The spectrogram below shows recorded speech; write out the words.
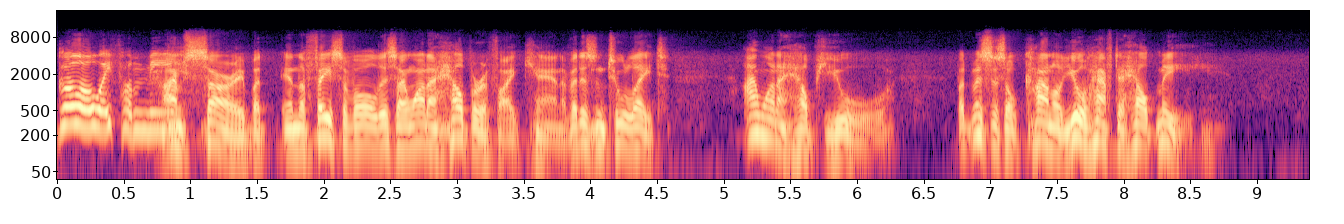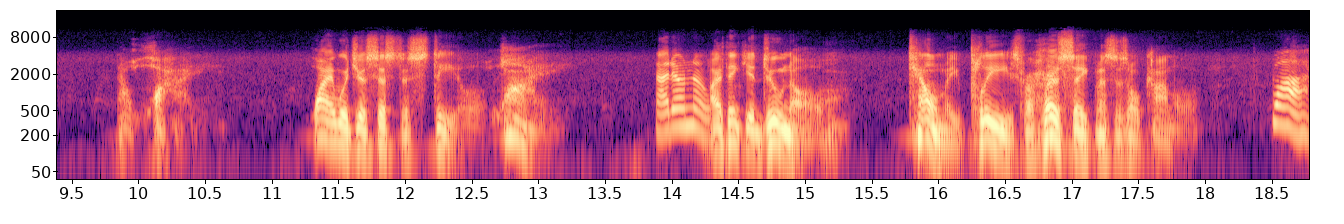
Go away from me. I'm sorry, but in the face of all this, I want to help her if I can, if it isn't too late. I want to help you. But, Mrs. O'Connell, you'll have to help me. Now, why? Why would your sister steal? Why? I don't know. I think you do know. Tell me, please, for her sake, Mrs. O'Connell. Why?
